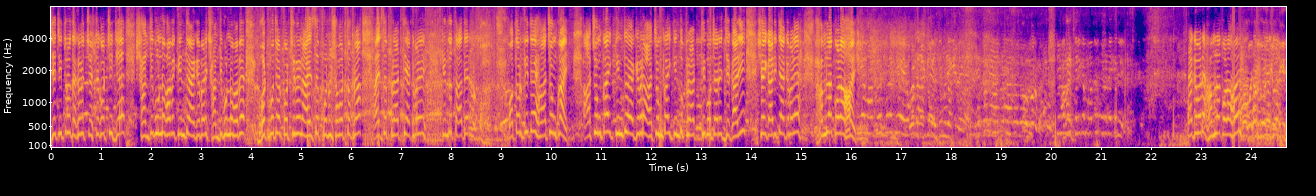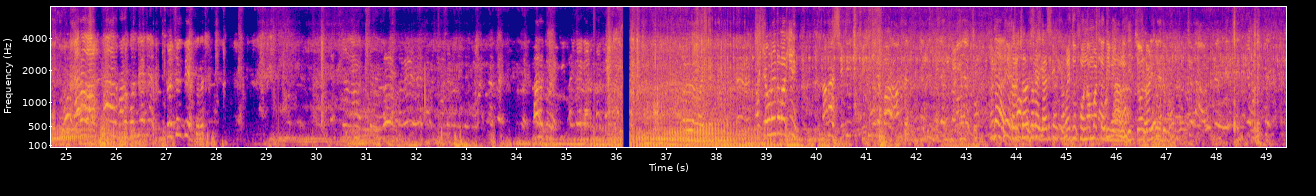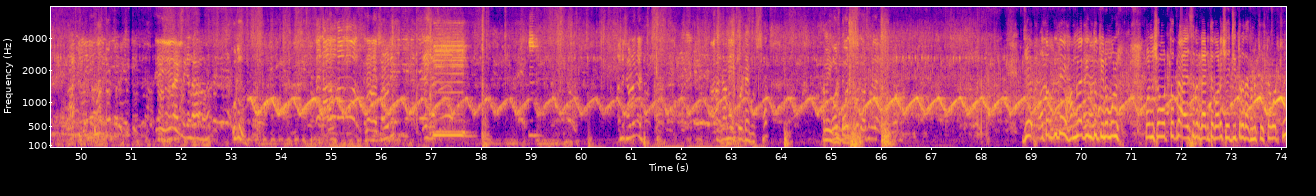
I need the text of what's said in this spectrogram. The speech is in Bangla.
যে চিত্র দেখানোর চেষ্টা করছি, যে শান্তিপূর্ণভাবে কিন্তু একেবারে শান্তিপূর্ণভাবে ভোট প্রচার করছিলেন আইএসএফ কর্মী সমর্থকরা। আইএসএফ প্রার্থী একেবারে কিন্তু তাদের অতর্কিত আচমকায় আচমকায় কিন্তু একেবারে আচমকায় কিন্তু প্রার্থী প্রচারের যে গাড়ি, সেই গাড়িতে একেবারে হামলা করা হয়। একেবারে হামলা করা হয়। চলো চলো এই গাড়িতে ভাই তুই ফোন নাম্বারটা দিবি আমার তোমার গাড়ি এক উঠুন। আমি সামনে আচ্ছা আমি এই কোলটায় বসছি আমি যে অতর্কিতে হামলা কিন্তু তৃণমূল কর্মী সমর্থকরা আইএসএফের গাড়িতে করে সেই চিত্র দেখানোর চেষ্টা করছি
